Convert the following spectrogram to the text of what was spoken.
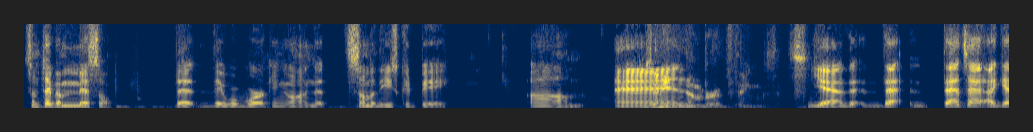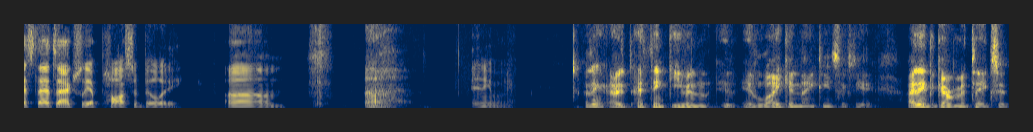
some type of missile that they were working on that some of these could be. Um, There's any number of things. Yeah, th- that that's a, I guess that's actually a possibility. Um, anyway, I think I, I think even i- i- like in 1968, I think the government takes it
